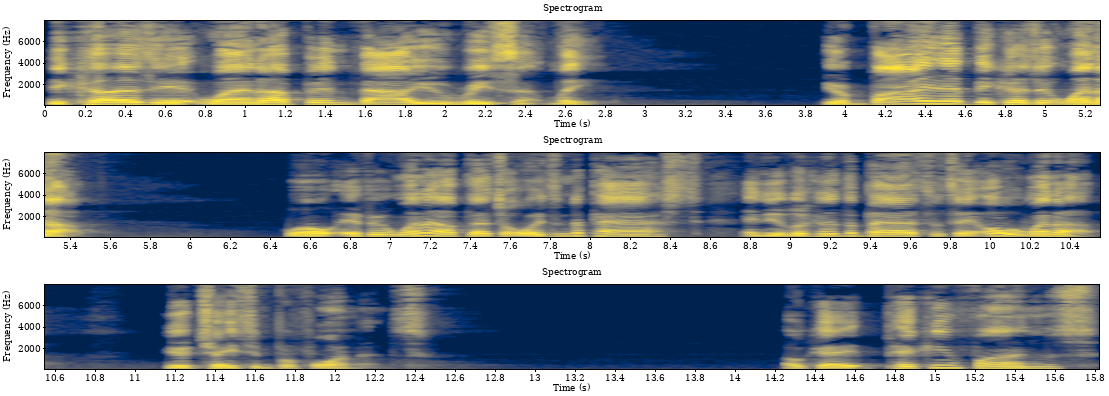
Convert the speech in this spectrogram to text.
because it went up in value recently. You're buying it because it went up. Well, if it went up, that's always in the past, and you're looking at the past and say, oh, it went up. You're chasing performance. Okay, picking funds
